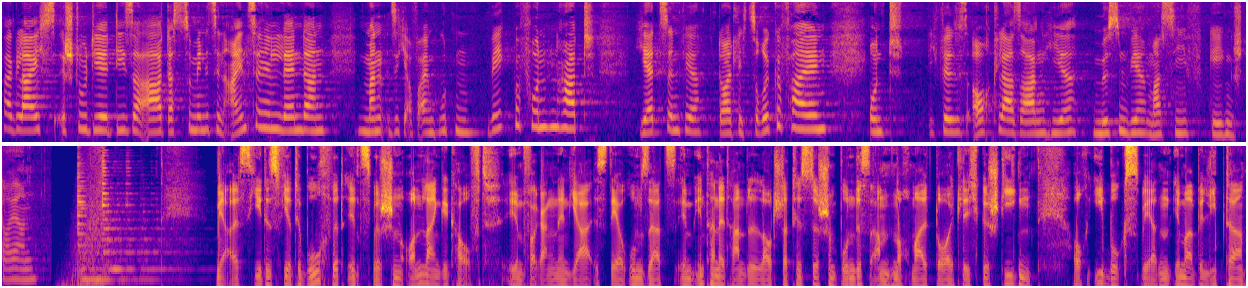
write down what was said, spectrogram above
Vergleichsstudie dieser Art, dass zumindest in einzelnen Ländern man sich auf einem guten Weg befunden hat. Jetzt sind wir deutlich zurückgefallen und ich will es auch klar sagen, hier müssen wir massiv gegensteuern. Mehr als jedes vierte Buch wird inzwischen online gekauft. Im vergangenen Jahr ist der Umsatz im Internethandel laut Statistischem Bundesamt nochmal deutlich gestiegen. Auch E-Books werden immer beliebter.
